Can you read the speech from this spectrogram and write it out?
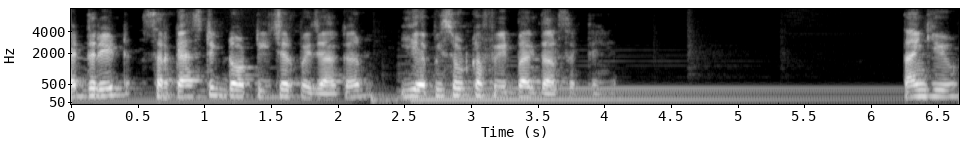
at the rate sarcastic dot teacher पर जाकर ये एपिसोड का फीडबैक डाल सकते हैं थैंक यू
